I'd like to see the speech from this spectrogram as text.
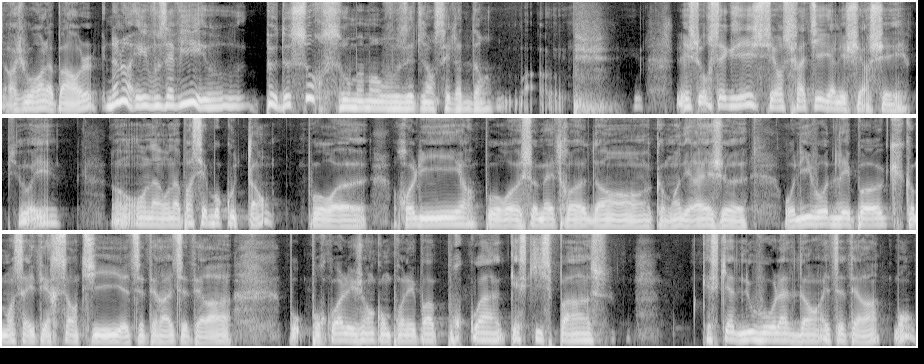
Alors je vous rends la parole. Non, non, et vous aviez euh, peu de sources au moment où vous vous êtes lancé là-dedans bah, Les sources existent si on se fatigue à les chercher. Vous voyez on a, on a passé beaucoup de temps pour euh, relire, pour se mettre dans, comment dirais-je, au niveau de l'époque, comment ça a été ressenti, etc., etc. pourquoi les gens comprenaient pas pourquoi, qu'est-ce qui se passe, qu'est-ce qu'il y a de nouveau là-dedans, etc. Bon,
